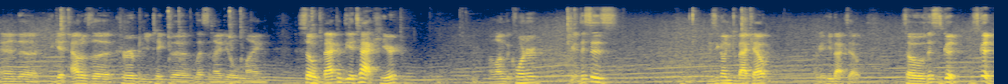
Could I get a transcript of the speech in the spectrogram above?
and uh, you get out of the curb and you take the less than ideal line. So back at the attack here, along the corner. This is, is he going to back out? Okay, he backs out. So this is good, this is good.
